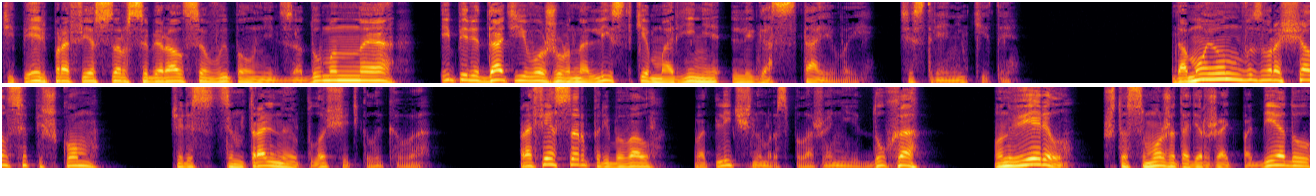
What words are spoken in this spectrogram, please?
Теперь профессор собирался выполнить задуманное и передать его журналистке Марине Легостаевой, сестре Никиты. Домой он возвращался пешком через центральную площадь Клыкова. Профессор пребывал в отличном расположении духа. Он верил, что сможет одержать победу,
